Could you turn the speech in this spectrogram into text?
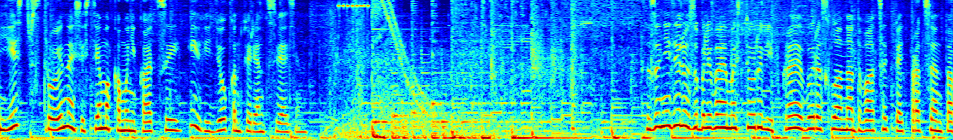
есть встроенная система коммуникации и видеоконференц-связи. За неделю заболеваемость ОРВИ в крае выросла на 25%.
